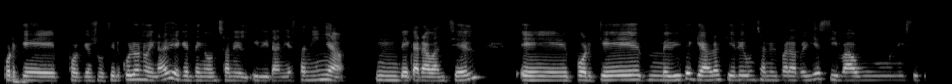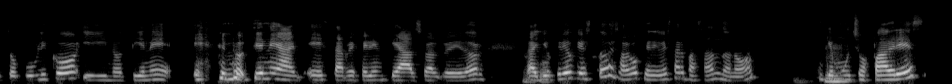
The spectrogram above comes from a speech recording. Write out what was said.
porque, porque en su círculo no hay nadie que tenga un Chanel. Y dirán, ¿y esta niña mm, de Carabanchel? Eh, ¿Por me dice que ahora quiere un Chanel para Reyes si va a un instituto público y no tiene, no tiene esta referencia a su alrededor? O sea, yo creo que esto es algo que debe estar pasando, ¿no? Y que Ujú. muchos padres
